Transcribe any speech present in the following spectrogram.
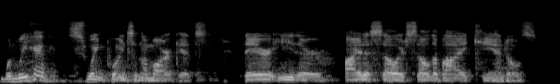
when we have swing points in the markets, they're either buy to sell or sell to buy candles,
